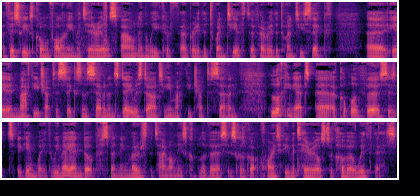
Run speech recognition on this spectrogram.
of this week's Come Follow Me materials found in the week of February the 20th to February the 26th uh, in Matthew chapter 6 and 7. And today we're starting in Matthew chapter 7, looking at uh, a couple of verses to begin with. We may end up spending most of the time on these couple of verses because we've got quite a few materials to cover with this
